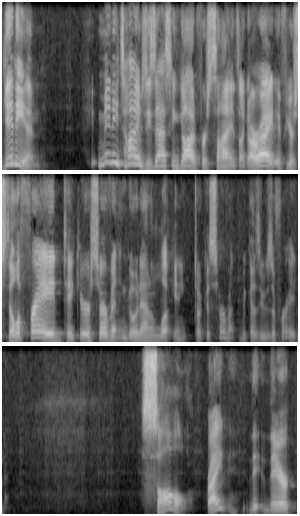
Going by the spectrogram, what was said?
Gideon, many times he's asking God for signs, like, all right, if you're still afraid, take your servant and go down and look. And he took his servant because he was afraid. Saul, right? They're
